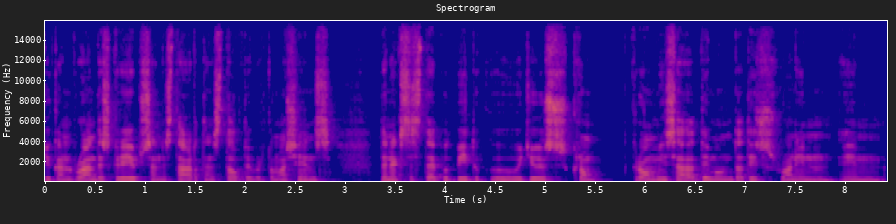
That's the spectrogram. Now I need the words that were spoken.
you can run the scripts and start and stop the virtual machines. The next step would be to use cron. Cron is a daemon that is running in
